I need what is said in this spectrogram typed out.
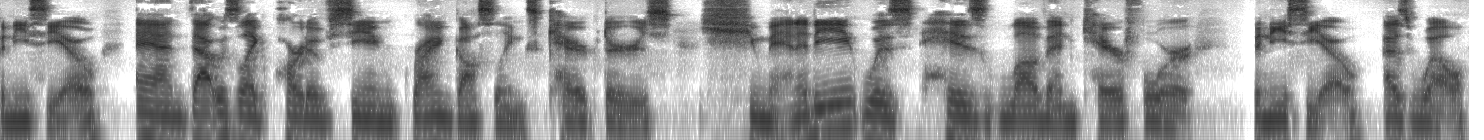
Benicio. And that was like part of seeing Ryan Gosling's character's humanity was his love and care for Benicio as well,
